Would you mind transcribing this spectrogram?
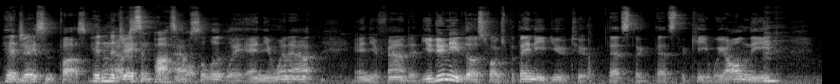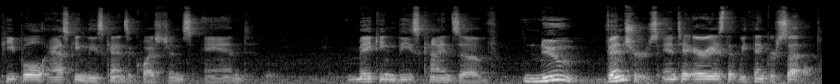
Hidden. adjacent possible. Hidden adjacent possible. absolutely. And you went out and you found it. You do need those folks but they need you too. That's the that's the key. We all need people asking these kinds of questions and making these kinds of new ventures into areas that we think are settled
